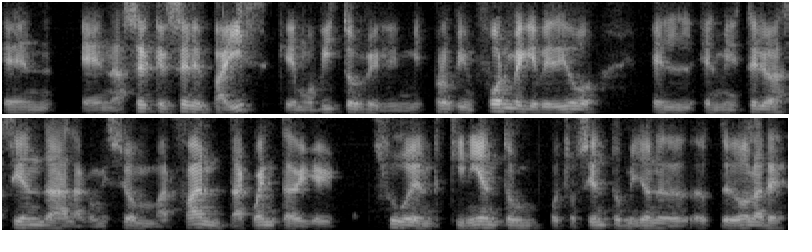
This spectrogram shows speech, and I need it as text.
en, hacer crecer el país, que hemos visto que el propio informe que pidió el, el Ministerio de Hacienda a la Comisión Marfan da cuenta de que suben 500, 800 millones de, dólares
